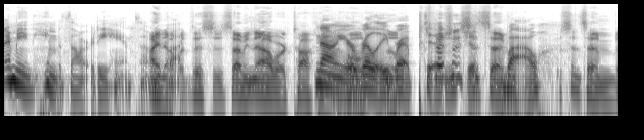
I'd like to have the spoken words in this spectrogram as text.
I mean, he was already handsome. I know, but but this is. I mean, now we're talking. now you're whole- really ripped. especially just- since I'm wow. since I'm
